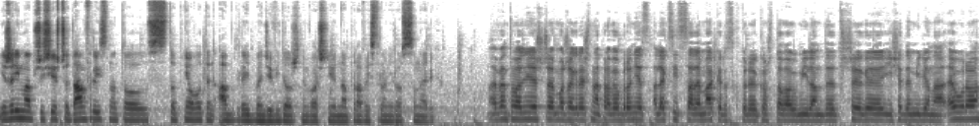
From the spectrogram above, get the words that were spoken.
jeżeli ma przyjść jeszcze Dumfries, no to stopniowo ten upgrade będzie widoczny właśnie na prawej stronie Rossonerych. No, ewentualnie jeszcze może grać na prawej obronie z Alexis Salemakers, który kosztował Milan 3,7 miliona euro.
